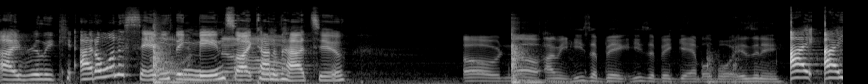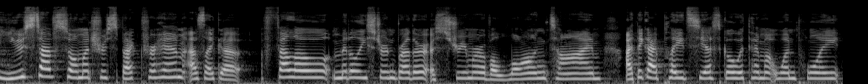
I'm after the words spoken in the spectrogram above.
i really can't i don't want to say anything mean so i kind of had to Oh no! I mean, he's a big he's a big gamble boy, isn't he? I, I used to have so much respect for him as like a fellow Middle Eastern brother, a streamer of a long time. I think I played CS:GO with him at one point.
